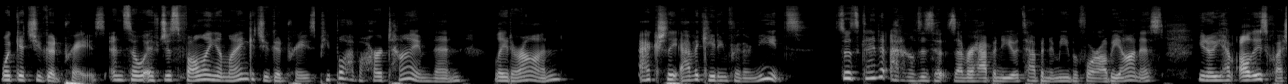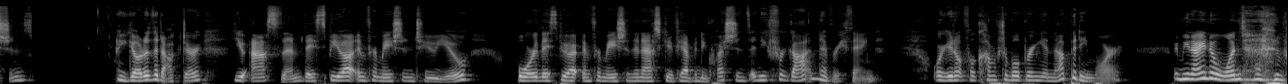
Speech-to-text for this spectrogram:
what gets you good praise. And so if just falling in line gets you good praise, people have a hard time then later on actually advocating for their needs. So it's kind of, I don't know if this has ever happened to you. It's happened to me before, I'll be honest. You know, you have all these questions. You go to the doctor, you ask them, they spew out information to you, or they spew out information, then ask you if you have any questions, and you've forgotten everything, or you don't feel comfortable bringing it up anymore. I mean, I know one time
